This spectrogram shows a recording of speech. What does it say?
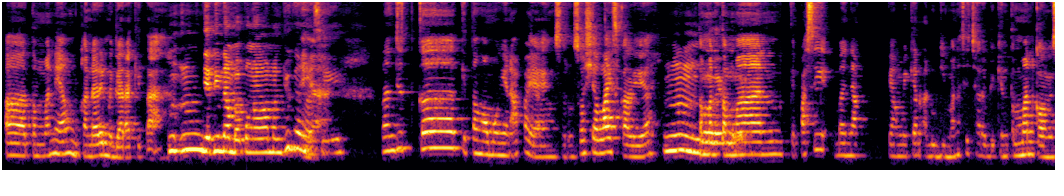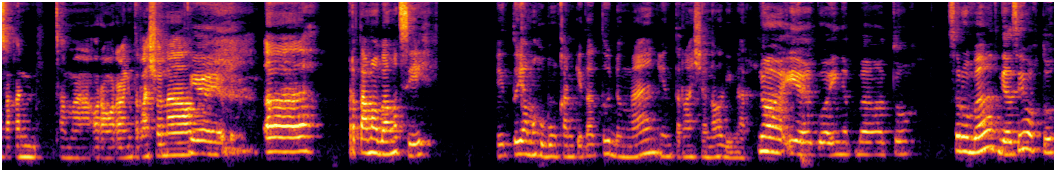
eh, teman yang bukan dari negara kita. Mm-mm, jadi nambah pengalaman juga Iya. sih? Lanjut ke kita ngomongin apa ya yang seru social life kali ya Hmm, teman-teman pasti banyak yang mikir aduh gimana sih cara bikin teman kalau misalkan sama orang-orang internasional. Iya, iya benar. eh pertama banget sih itu yang menghubungkan kita tuh dengan international dinner. Nah iya gue inget banget tuh. Seru banget gak sih waktu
